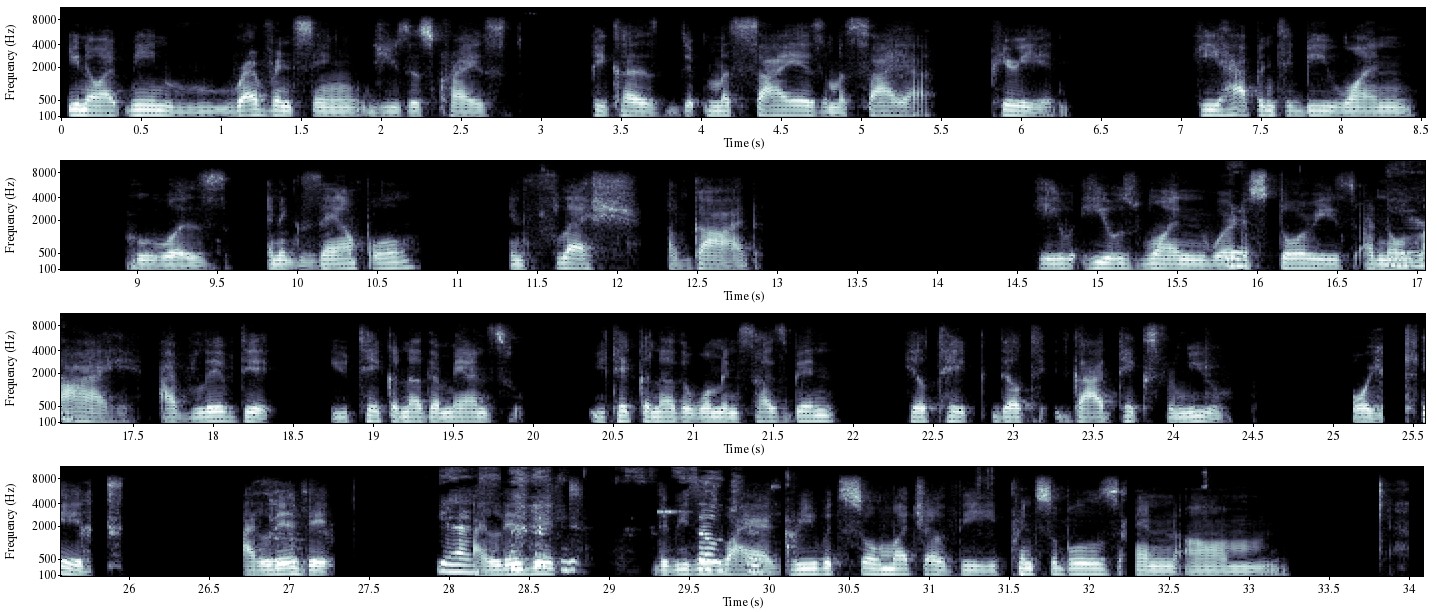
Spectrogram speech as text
you know, I mean, reverencing Jesus Christ because the Messiah is a Messiah, period. He happened to be one who was an example in flesh of God. He he was one where Yeah. the stories are no Yeah. lie. I've lived it. You take another man's, you take another woman's husband, he'll take they'll t- God takes from you or your kids. I live it. Yes. I live it. The reasons So why I agree with so much of the principles and um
